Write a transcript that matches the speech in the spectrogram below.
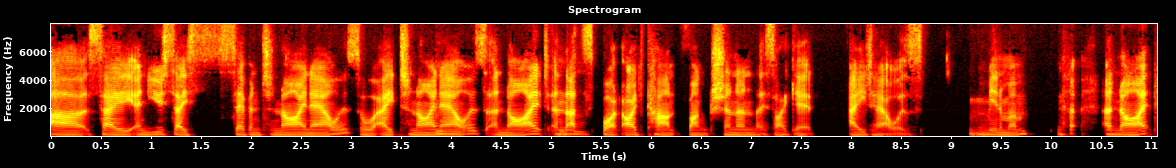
uh, say, and you say seven to nine hours or eight to 9 mm-hmm. hours a night, and mm-hmm. that's what I can't function unless I get eight hours minimum a night.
